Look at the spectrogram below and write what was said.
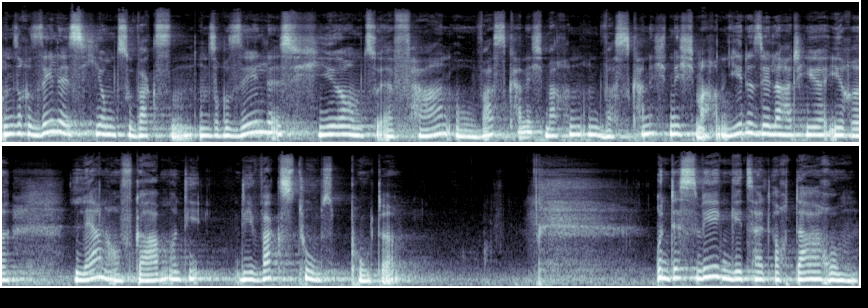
unsere Seele ist hier, um zu wachsen. Unsere Seele ist hier, um zu erfahren, oh, was kann ich machen und was kann ich nicht machen. Jede Seele hat hier ihre Lernaufgaben und die, die Wachstumspunkte. Und deswegen geht es halt auch darum,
